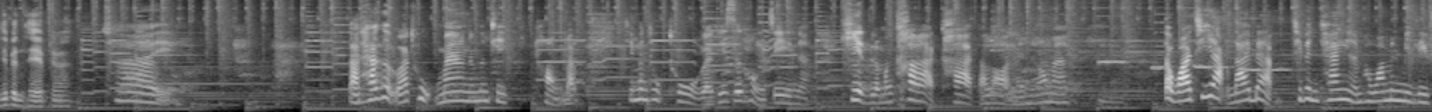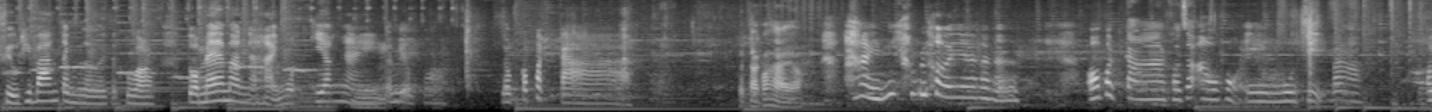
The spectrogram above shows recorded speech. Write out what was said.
นี่เป็นเทปใช่ไหมใช่ แต่ถ้าเกิดว่าถูกมากนะบางทีของแบบที่มันถูกๆเลยที่ซื้อของจีนน่ะขีดแล้วมันขาดขาดตลอดเลยเนกอะไหมอืมแต่ว่าที่อยากได้แบบที่เป็นแท่งอย่างนั้นเพราะว่ามันมีรีฟิลที่บ้านเต็มเลย แต่ตัวตัวแม่มันน่ะหายหมดเกลี้ยงไงก็เดี๋ยวพอแล้วก็ปากกาประชาก็หายเหรอ หายเรียบเลยอะ อ๋อปากกาเขาจะเอาของเองมูจิป่ะเอา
